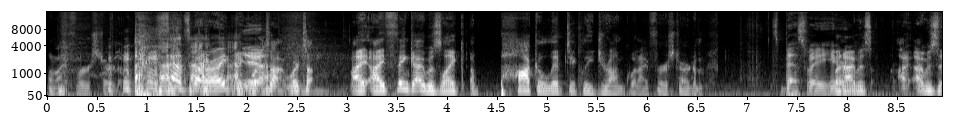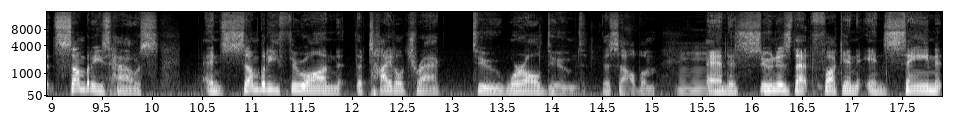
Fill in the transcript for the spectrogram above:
when I first heard it. Sounds about right. Like, we're ta- we're ta- I I think I was like apocalyptically drunk when I first heard them. It's the best way to hear. but I was I, I was at somebody's house and somebody threw on the title track to We're All Doomed, this album. And as soon as that fucking insane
